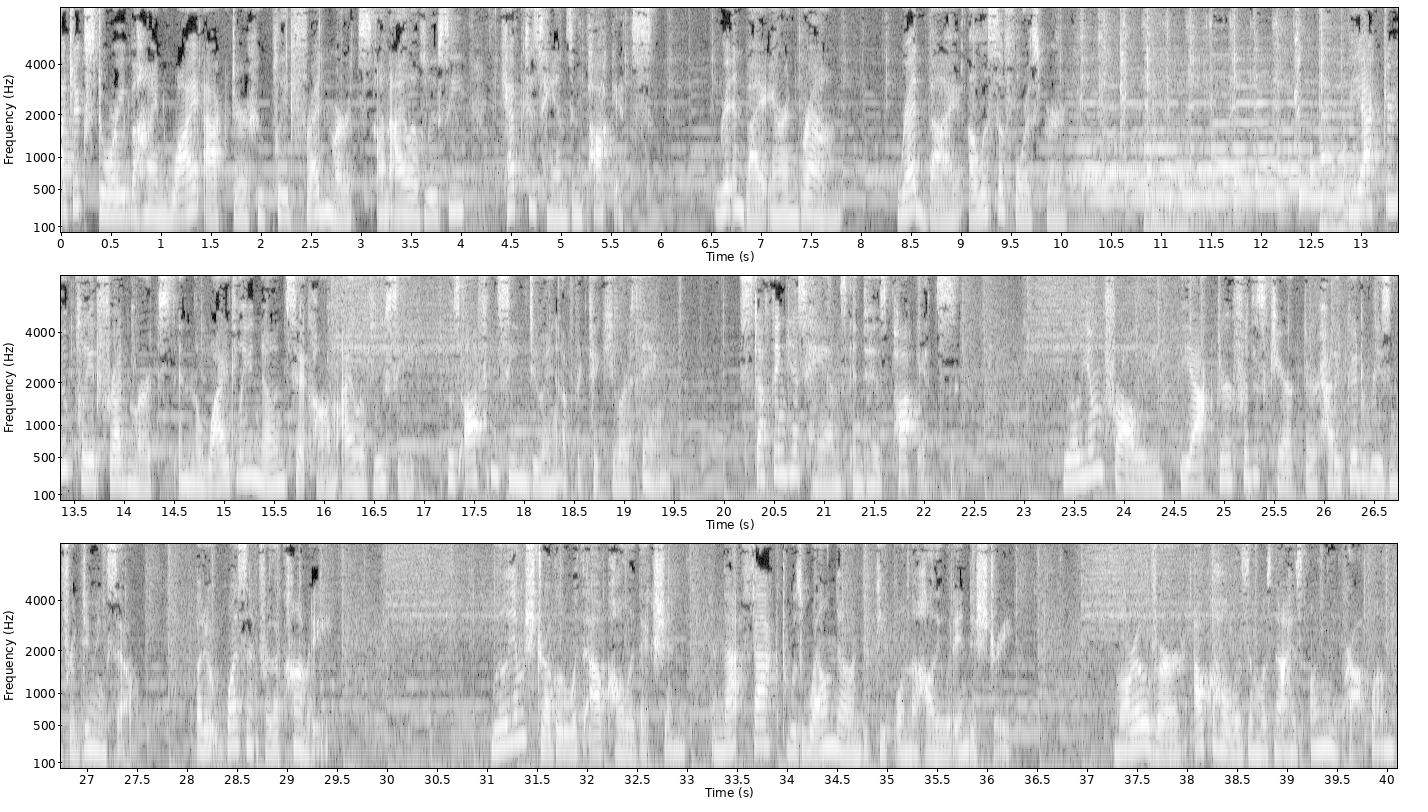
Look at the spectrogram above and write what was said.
Tragic story behind why actor who played Fred Mertz on I Love Lucy kept his hands in pockets. Written by Aaron Brown. Read by Alyssa Forsberg. The actor who played Fred Mertz in the widely known sitcom I Love Lucy was often seen doing a particular thing stuffing his hands into his pockets. William Frawley, the actor for this character, had a good reason for doing so, but it wasn't for the comedy. William struggled with alcohol addiction, and that fact was well known to people in the Hollywood industry. Moreover, alcoholism was not his only problem.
